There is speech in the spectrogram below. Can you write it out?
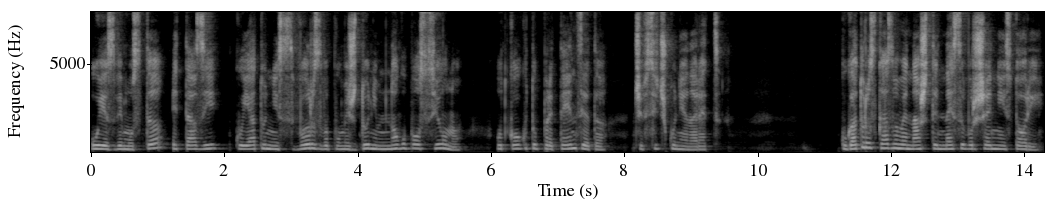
Уязвимостта е тази, която ни свързва помежду ни много по-силно – отколкото претенцията, че всичко ни е наред. Когато разказваме нашите несъвършени истории,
